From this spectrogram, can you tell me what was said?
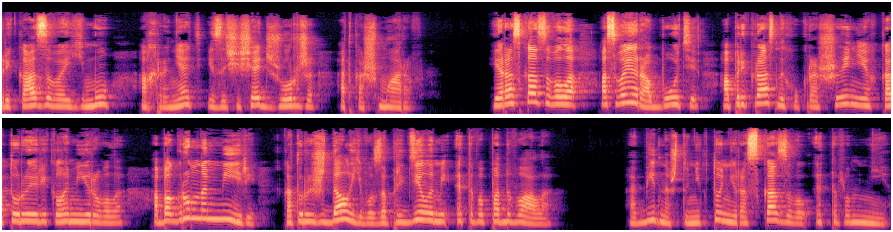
приказывая ему охранять и защищать Жоржа от кошмаров. Я рассказывала о своей работе, о прекрасных украшениях, которые рекламировала, об огромном мире, который ждал его за пределами этого подвала. Обидно, что никто не рассказывал этого мне.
